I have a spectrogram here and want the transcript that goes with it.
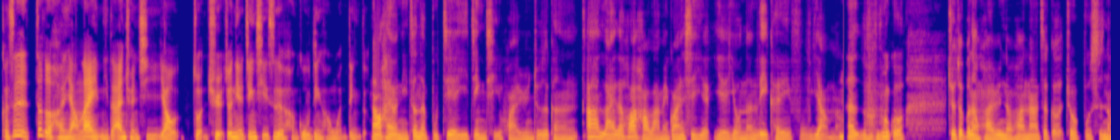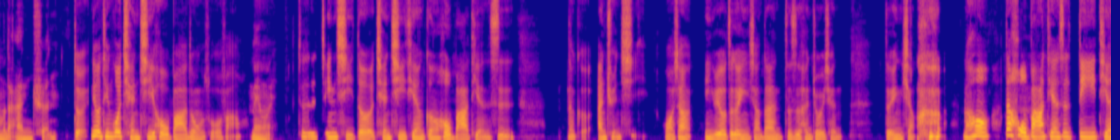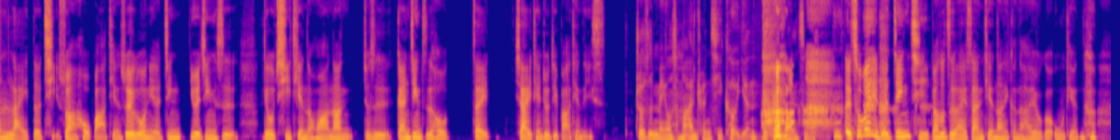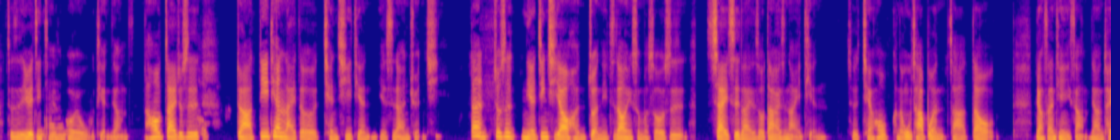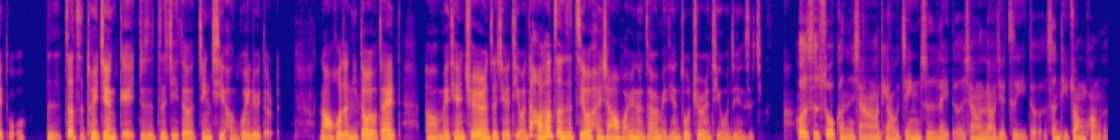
可是这个很仰赖你的安全期要准确，就你的经期是很固定、很稳定的。然后还有你真的不介意近期怀孕，就是可能啊来的话好啦，没关系，也也有能力可以抚养嘛。那 如果绝对不能怀孕的话，那这个就不是那么的安全。对，你有听过前七后八这种说法吗？没有哎、欸，就是经期的前七天跟后八天是那个安全期。我好像隐约有这个印象，但这是很久以前的印象。然后，但后八天是第一天来的起算后八天，嗯、所以如果你的经月经是留七天的话，那就是干净之后再下一天就第八天的意思。就是没有什么安全期可言，对，除非你的经期，比方说只来三天，那你可能还有个五天，就是月经前后有五天这样子。嗯、然后再就是，对啊，第一天来的前七天也是安全期，但就是你的经期要很准，你知道你什么时候是下一次来的时候大概是哪一天，就前后可能误差不能差到两三天以上，那样太多。嗯，这只推荐给就是自己的经期很规律的人，然后或者你都有在呃每天确认自己的体温，但好像真的是只有很想要怀孕的人才会每天做确认体温这件事情，或者是说可能想要调经之类的，想要了解自己的身体状况的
